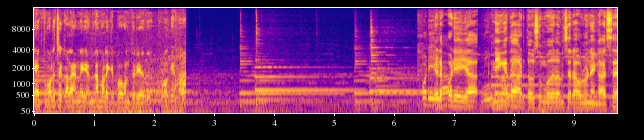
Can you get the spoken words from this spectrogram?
நேற்று முளைச்ச காலம் என்னைக்கு எந்த மலைக்கு போகும்னு தெரியாது. ஓகேண்ணா எடப்பாடி எடப்பாடி ஐயா நீங்கள் தான் அடுத்த வருஷம் முதலமைச்சர் ஆகணும்னு எங்கள் ஆசை.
